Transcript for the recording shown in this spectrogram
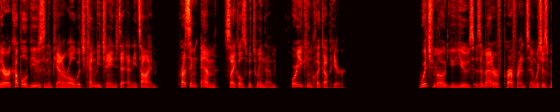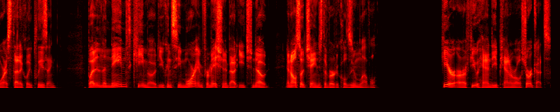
There are a couple views in the piano roll which can be changed at any time. Pressing M cycles between them, or you can click up here. Which mode you use is a matter of preference and which is more aesthetically pleasing. But in the named key mode, you can see more information about each note and also change the vertical zoom level. Here are a few handy piano roll shortcuts.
